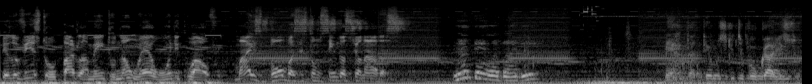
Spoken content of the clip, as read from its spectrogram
Pelo visto, o parlamento não é o único alvo. Mais bombas estão sendo acionadas. Na tela, Bagley. Merda, temos que divulgar isso.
